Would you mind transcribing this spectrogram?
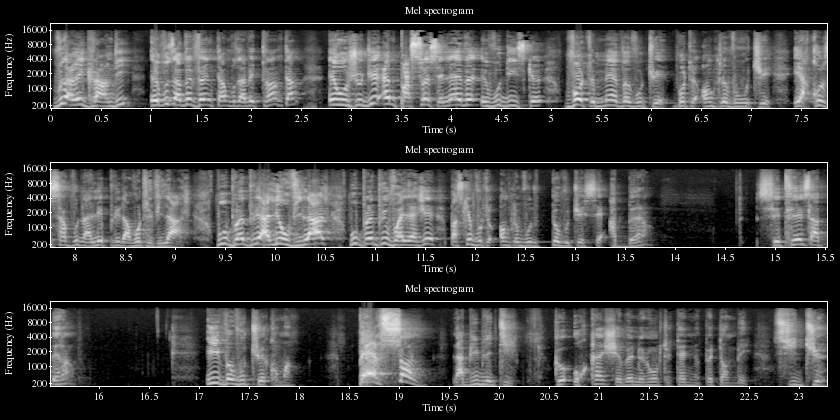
Vous avez grandi et vous avez 20 ans, vous avez 30 ans. Et aujourd'hui, un pasteur se lève et vous dit que votre mère veut vous tuer, votre oncle veut vous tuer. Et à cause de ça, vous n'allez plus dans votre village. Vous ne pouvez plus aller au village, vous ne pouvez plus voyager parce que votre oncle peut vous tuer. C'est aberrant. C'est très aberrant. Il veut vous tuer comment? Personne, la Bible dit, qu'aucun cheveu de notre tête ne peut tomber si Dieu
